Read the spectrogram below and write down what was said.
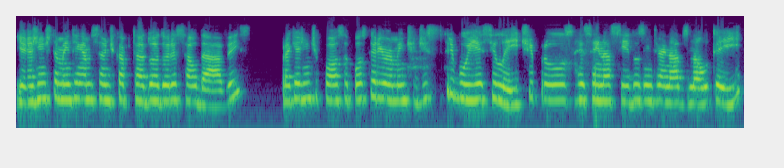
E a gente também tem a missão de captar doadoras saudáveis para que a gente possa posteriormente distribuir esse leite para os recém-nascidos internados na UTI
